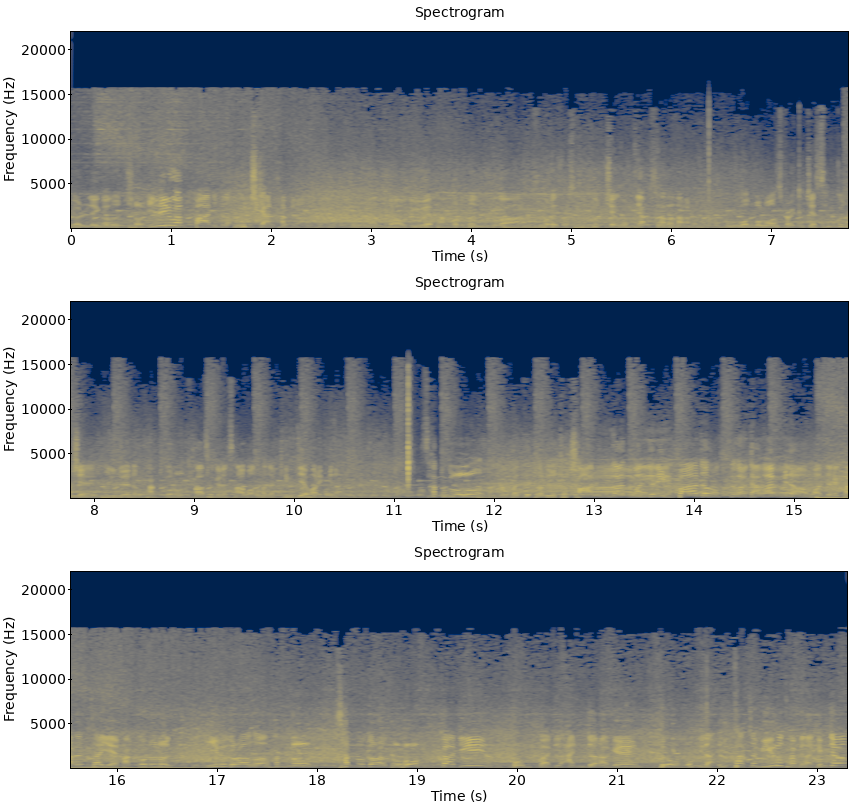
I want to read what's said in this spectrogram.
14개 도루 1, 2루간 빠집니다. 우측에 안타입니다. 자, 투아웃 이후에 박건우 선수가 투볼에서 3구째 공략 살아나갑니다. 원볼 원스트라이크 제 3구째 1루에는 박건우 타석에는 4번 타자 김재환입니다. 3구 맞대 털리죠. 좌중간 완전히 빠져 나갑니다. 완전히 가는 사이에 박건우는 2루 돌아서 3루, 3루 돌아서 홈까지 홈까지 안전하게 들어옵니다. 1타점 2루 탑니다. 김재환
